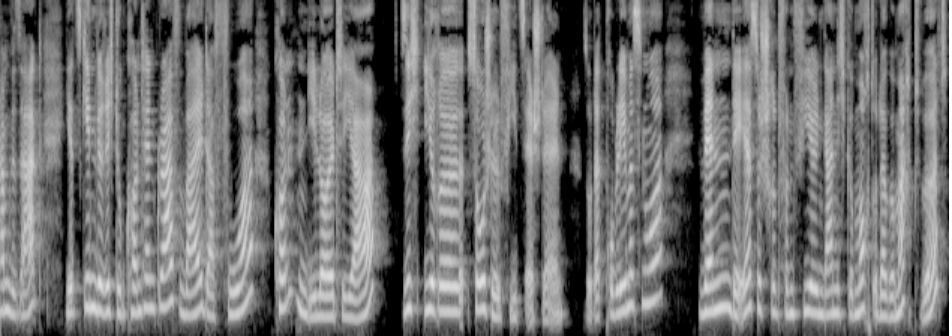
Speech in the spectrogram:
haben gesagt, jetzt gehen wir Richtung Content Graph, weil davor konnten die Leute ja sich ihre Social Feeds erstellen. So, das Problem ist nur, wenn der erste Schritt von vielen gar nicht gemocht oder gemacht wird,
